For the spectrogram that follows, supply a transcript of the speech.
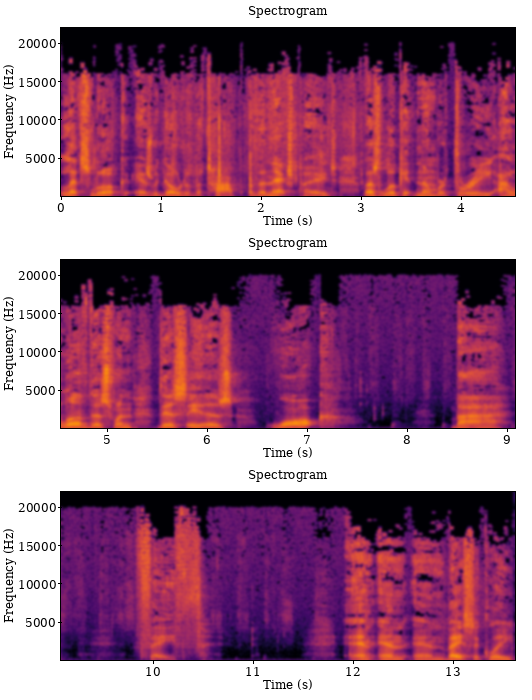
Let's look as we go to the top of the next page. Let's look at number three. I love this one. This is walk by faith. And, and, and basically,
